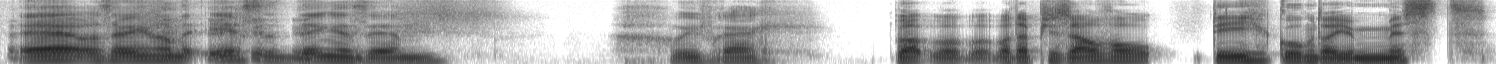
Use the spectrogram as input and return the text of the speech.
Eh, wat zou een van de eerste dingen zijn? Goeie vraag. Wat, wat, wat heb je zelf al tegengekomen dat je mist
